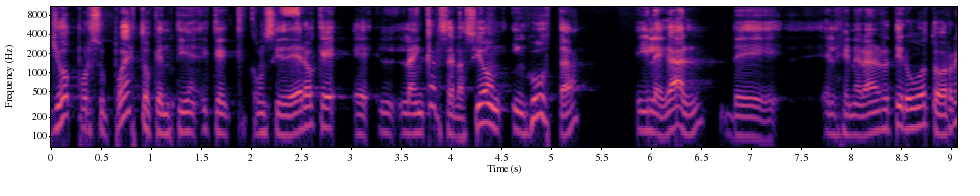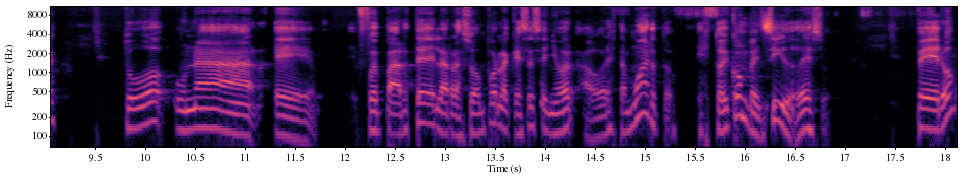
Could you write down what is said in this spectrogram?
yo, por supuesto, que, que considero que la encarcelación injusta, ilegal de, el general en retiro Hugo Torres tuvo una, eh, fue parte de la razón por la que ese señor ahora está muerto. Estoy convencido de eso. Pero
